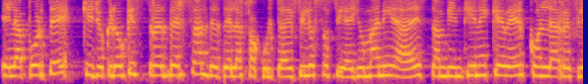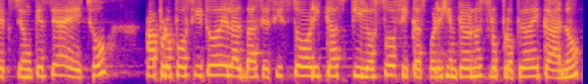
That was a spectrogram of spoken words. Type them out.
el aporte que yo creo que es transversal desde la Facultad de Filosofía y Humanidades también tiene que ver con la reflexión que se ha hecho a propósito de las bases históricas, filosóficas, por ejemplo, nuestro propio decano,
